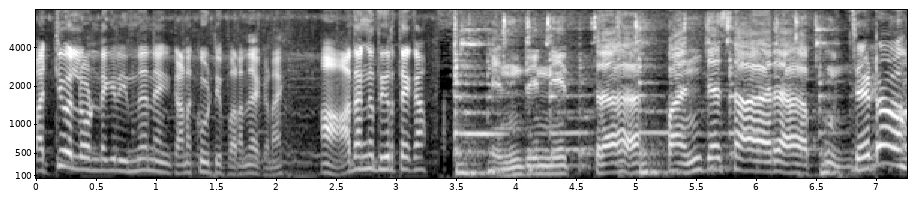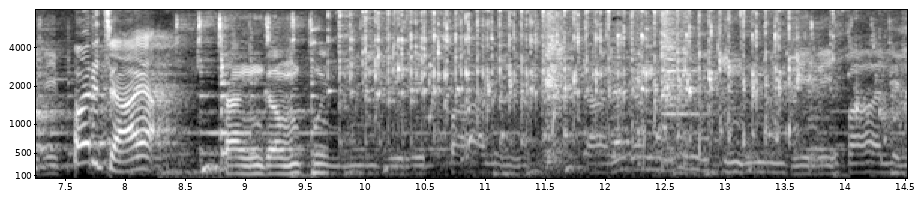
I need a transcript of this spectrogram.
പറ്റുമല്ലോ ഉണ്ടെങ്കിൽ ഇന്ന് തന്നെ കണക്ക് കൂട്ടി പറഞ്ഞേക്കണേ. ആ അതങ്ങ് തീർത്തേക്കാം. എന്തിനിത്ര പഞ്ചസാര ചേട്ടോ ഒരു ചായ. തങ്കം പുഞ്ചിരിപ്പാലിൽ പാലിൽ പുഞ്ചിരിപ്പാലിൽ തങ്കം പുഞ്ചിരിപ്പാലിൽ.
